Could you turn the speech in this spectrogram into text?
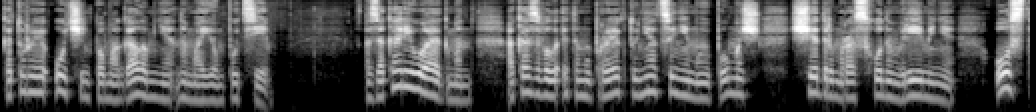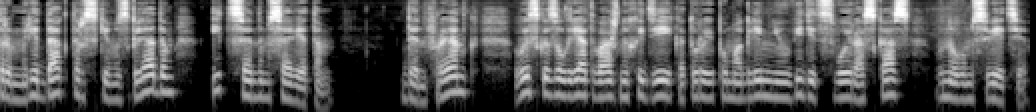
которое очень помогало мне на моем пути. Закарий Уэгман оказывал этому проекту неоценимую помощь щедрым расходом времени, острым редакторским взглядом и ценным советом. Дэн Фрэнк высказал ряд важных идей, которые помогли мне увидеть свой рассказ в новом свете.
